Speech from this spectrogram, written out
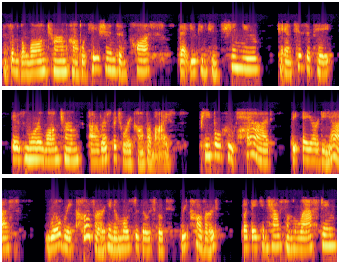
and some of the long-term complications and costs that you can continue to anticipate is more long-term uh, respiratory compromise. People who had the ARDS will recover. You know, most of those folks recovered, but they can have some lasting,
